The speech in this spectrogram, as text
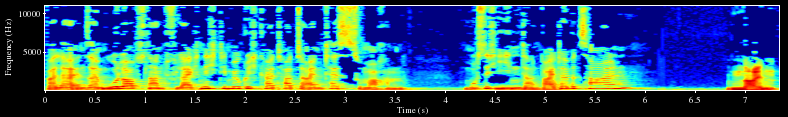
weil er in seinem Urlaubsland vielleicht nicht die Möglichkeit hatte, einen Test zu machen. Muss ich ihn dann weiter bezahlen? Nein,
